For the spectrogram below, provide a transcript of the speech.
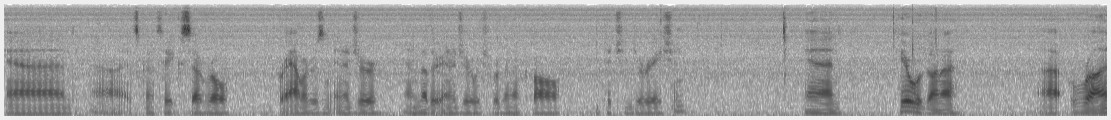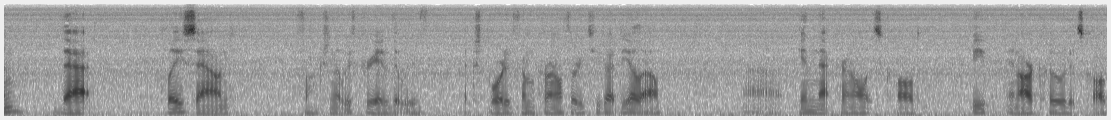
and uh, it's going to take several parameters, an integer and another integer, which we're going to call pitch and duration. And here we're going to uh, run that play sound function that we've created, that we've exported from kernel32.dll. Uh, in that kernel, it's called beep. In our code, it's called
